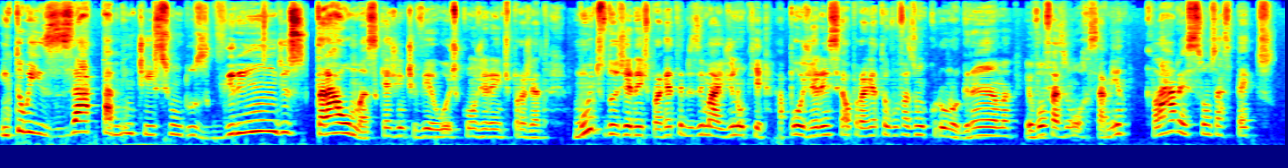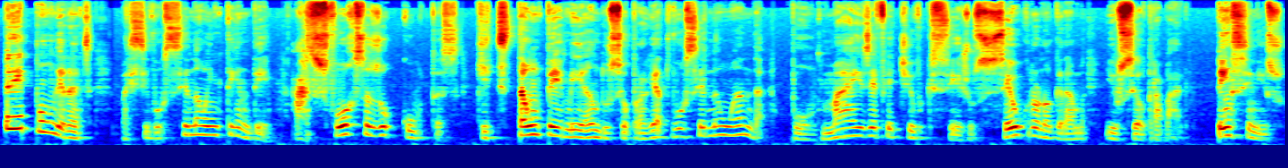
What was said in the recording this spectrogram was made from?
Então é exatamente esse um dos grandes traumas que a gente vê hoje com o gerente de projeto. Muitos dos gerentes de projeto eles imaginam que, ah, pô, gerenciar o projeto eu vou fazer um cronograma, eu vou fazer um orçamento. Claro, esses são os aspectos preponderantes. Mas se você não entender as forças ocultas que estão permeando o seu projeto, você não anda, por mais efetivo que seja o seu cronograma e o seu trabalho. Pense nisso.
